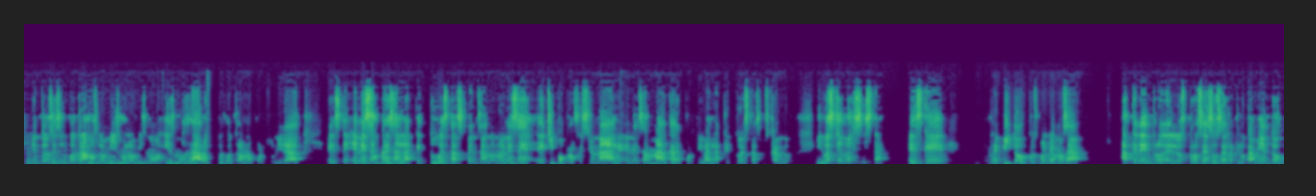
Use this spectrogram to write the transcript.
Entonces encontramos lo mismo, lo mismo, y es muy raro encontrar una oportunidad este, en esa empresa en la que tú estás pensando, ¿no? En ese equipo profesional, en esa marca deportiva en la que tú estás buscando. Y no es que no exista, es que, repito, pues volvemos a a que dentro de los procesos de reclutamiento,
